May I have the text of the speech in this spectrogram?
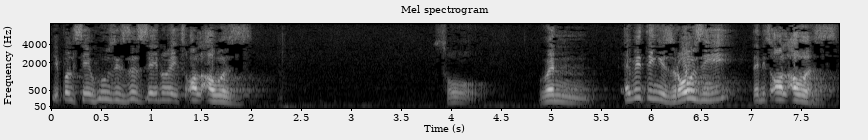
people say, whose is this? Say, no, it's all ours. So, when everything is rosy, then it's all ours.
